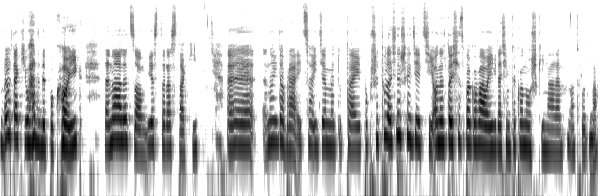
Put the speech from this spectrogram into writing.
Był taki ładny pokoik, no ale co, jest teraz taki. E, no i dobra, i co, idziemy tutaj poprzytulać nasze dzieci. One tutaj się zbagowały i widać im tylko nóżki, no ale no trudno.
